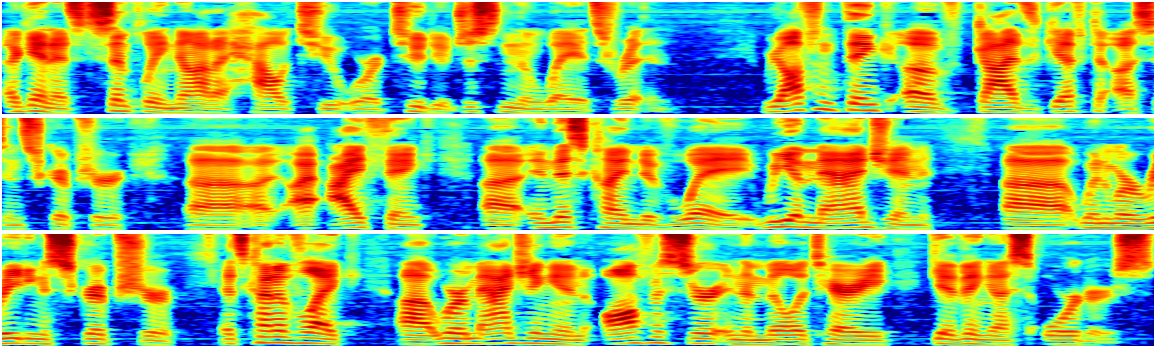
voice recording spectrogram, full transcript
again, it's simply not a how to or a to do, just in the way it's written. We often think of God's gift to us in Scripture, uh, I, I, think, uh, in this kind of way. We imagine uh, when we're reading Scripture, it's kind of like uh, we're imagining an officer in the military giving us orders.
